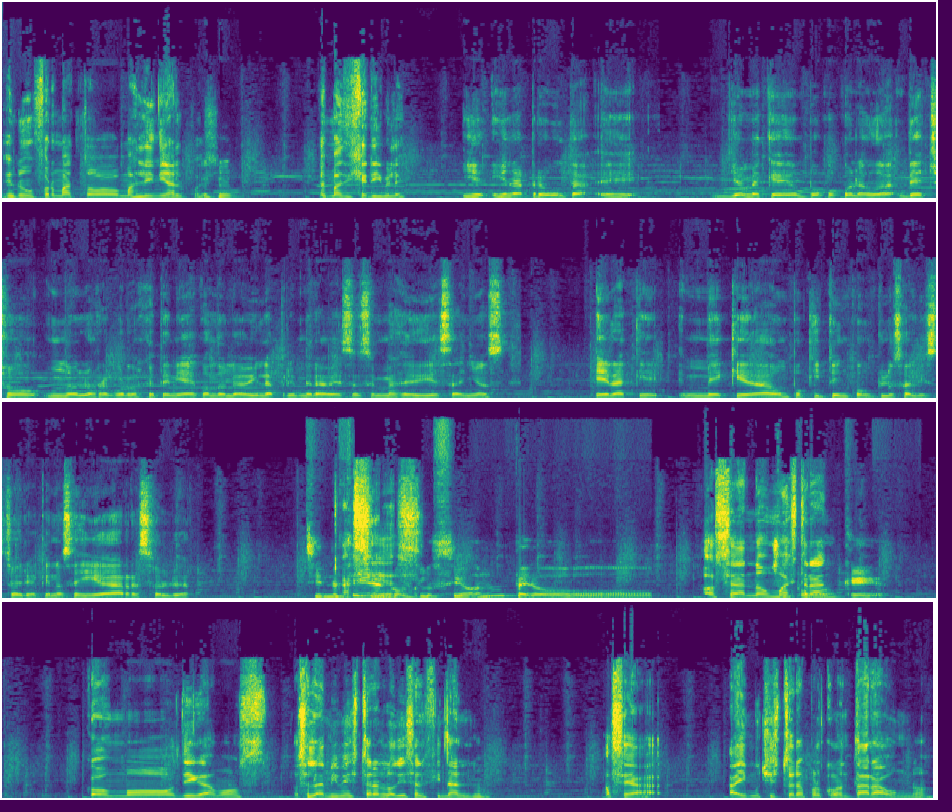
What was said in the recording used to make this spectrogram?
en un formato más lineal, pues. Es más digerible. Y, y una pregunta, eh, yo me quedé un poco con la duda. De hecho, uno de los recuerdos que tenía cuando la vi la primera vez hace más de 10 años era que me quedaba un poquito inconclusa la historia, que no se llegaba a resolver. sí, no es. conclusión, pero O sea, nos muestran que como, digamos, o sea, la misma historia lo dice al final, ¿no? O sea, hay mucha historia por contar aún, ¿no?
